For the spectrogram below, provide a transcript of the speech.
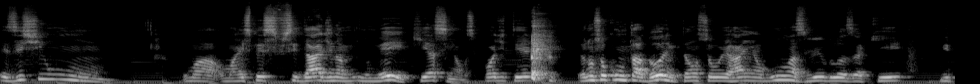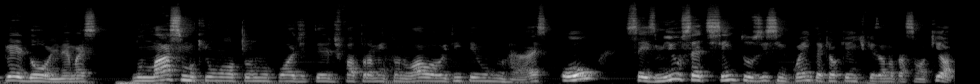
existe um, uma, uma especificidade na- no MEI que é assim, ó, você pode ter. Eu não sou contador, então se eu errar em algumas vírgulas aqui, me perdoem, né? Mas no máximo que um autônomo pode ter de faturamento anual é 81 mil reais ou 6.750, que é o que a gente fez a anotação aqui, ó,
